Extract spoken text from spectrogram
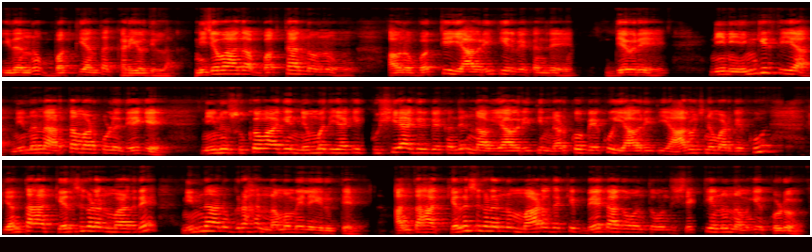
ಇದನ್ನು ಭಕ್ತಿ ಅಂತ ಕರೆಯೋದಿಲ್ಲ. ನಿಜವಾದ ಭಕ್ತ ಅನ್ನೋನು, ಅವನ ಭಕ್ತಿ ಯಾವ ರೀತಿ ಇರ್ಬೇಕಂದ್ರೆ, ದೇವರೇ, ನೀನು ಹೆಂಗಿರ್ತೀಯ? ನಿನ್ನನ್ನು ಅರ್ಥ ಮಾಡ್ಕೊಳ್ಳೋದು ಹೇಗೆ? ನೀನು ಸುಖವಾಗಿ, ನೆಮ್ಮದಿಯಾಗಿ, ಖುಷಿಯಾಗಿರ್ಬೇಕಂದ್ರೆ ನಾವು ಯಾವ ರೀತಿ ನಡ್ಕೋಬೇಕು, ಯಾವ ರೀತಿ ಆಲೋಚನೆ ಮಾಡಬೇಕು, ಎಂತಹ ಕೆಲಸಗಳನ್ನು ಮಾಡಿದ್ರೆ ನಿನ್ನ ಅನುಗ್ರಹ ನಮ್ಮ ಮೇಲೆ ಇರುತ್ತೆ. ಅಂತಹ ಕೆಲಸಗಳನ್ನು ಮಾಡೋದಕ್ಕೆ ಬೇಕಾಗುವಂತ ಒಂದು ಶಕ್ತಿಯನ್ನು ನಮಗೆ ಕೊಡು.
